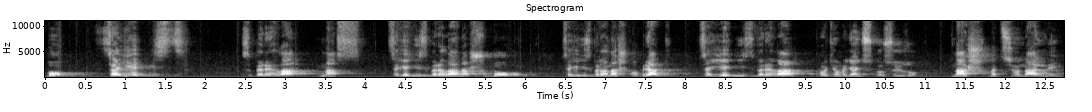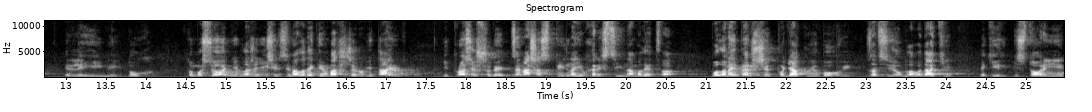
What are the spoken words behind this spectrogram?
Бо ця єдність зберегла нас. Ця єдність зберегла нашу мову, ця єдність зберегла наш обряд, ця єдність зберегла протягом Радянського Союзу наш національний релігійний дух. Тому сьогодні блаженніші всіма владиками вас щиро вітають і просять, щоб це наша спільна євхаристійна молитва була найперше подякою Богові за всі його благодаті, які він історії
